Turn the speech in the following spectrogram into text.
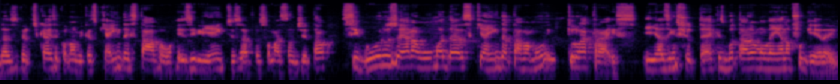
das verticais econômicas que ainda estavam resilientes à transformação digital, seguros era uma das que ainda estava muito lá atrás. E as insurtechs botaram lenha na fogueira.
